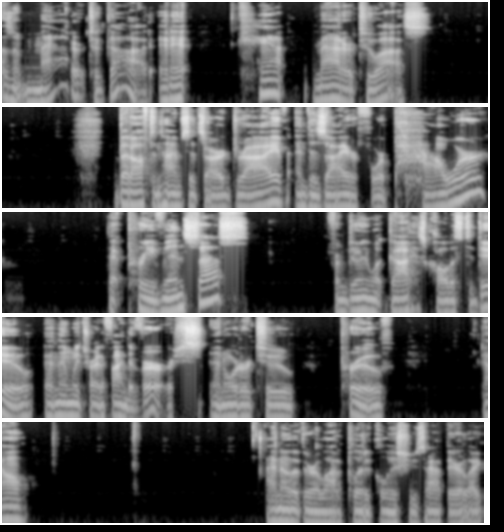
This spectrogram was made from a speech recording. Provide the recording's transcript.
doesn't matter to God and it can't matter to us. But oftentimes it's our drive and desire for power that prevents us from doing what God has called us to do, and then we try to find a verse in order to prove. Now, I know that there are a lot of political issues out there, like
